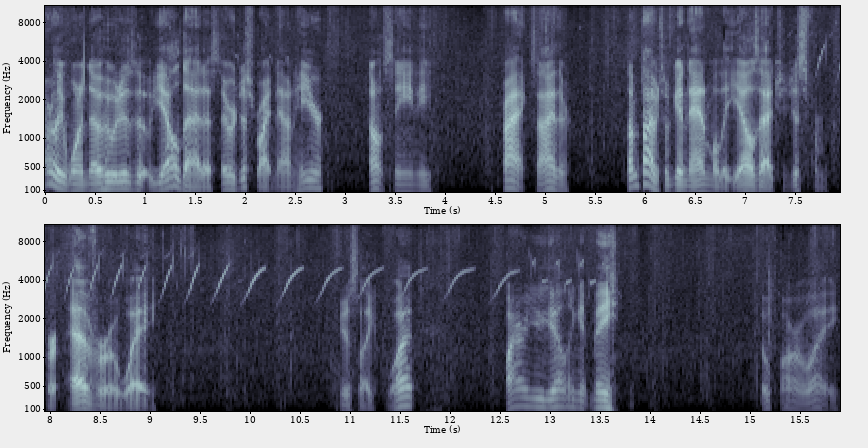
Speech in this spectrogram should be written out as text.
I really want to know who it is that yelled at us. They were just right down here. I don't see any tracks either. Sometimes you'll get an animal that yells at you just from forever away. You're just like, what? Why are you yelling at me? So far away.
